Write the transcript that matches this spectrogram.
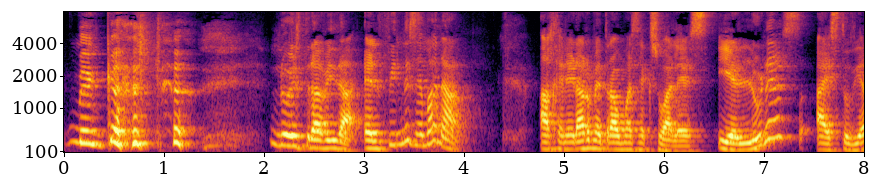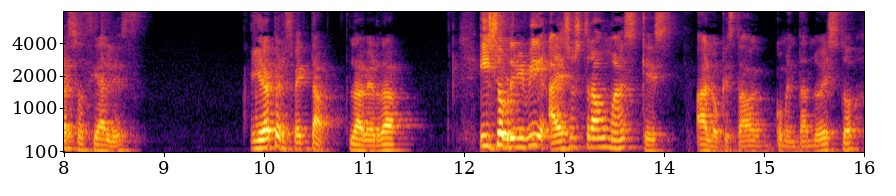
Me encanta nuestra vida. El fin de semana a generarme traumas sexuales y el lunes a estudiar sociales. Y era perfecta, la verdad. Y sobreviví a esos traumas, que es a lo que estaba comentando esto.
